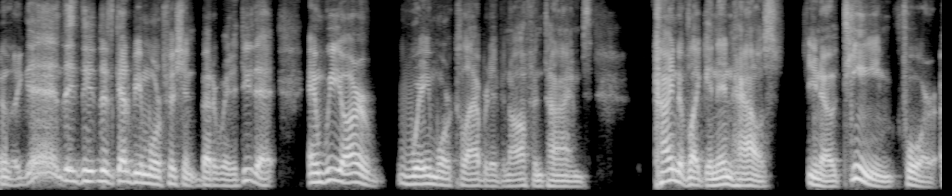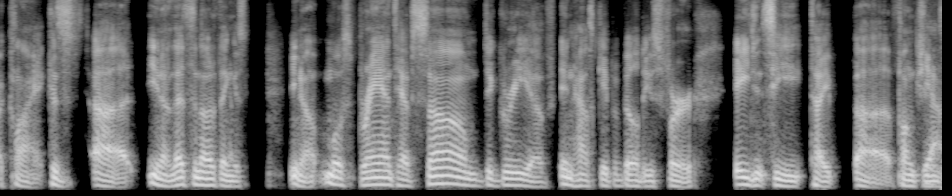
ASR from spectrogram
And like yeah they, they- there's got to be a more efficient better way to do that. And we are way more collaborative and oftentimes kind of like an in-house you know team for a client because uh you know that's another thing is you know most brands have some degree of in-house capabilities for agency type uh functions.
